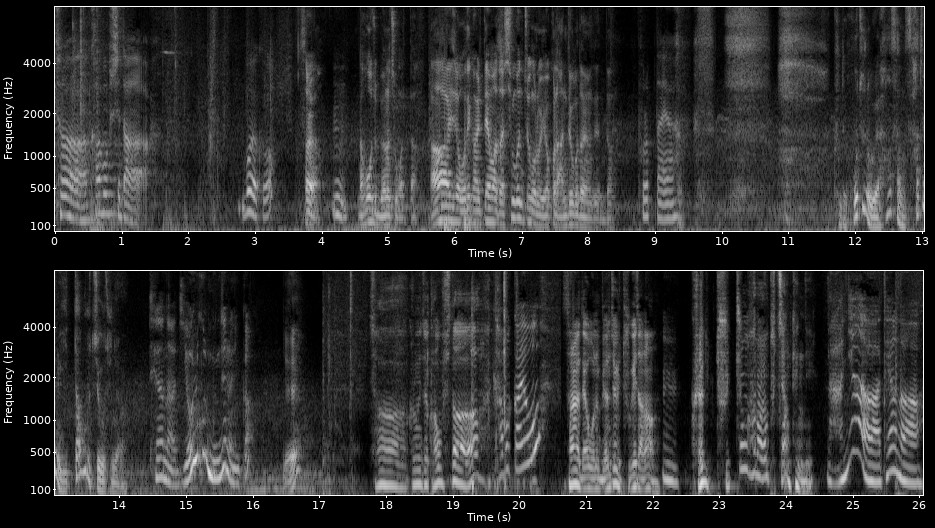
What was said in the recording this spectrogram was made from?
자, 가봅시다. 뭐야, 그거? 사라야, 응, 나 호주 면허증 왔다. 아, 이제 어디 갈 때마다 신분증으로 여권 안 들고 다녀야 된다. 부럽다, 야. 근데 호주는 왜 항상 사진을 이따구로 찍어주냐? 태연아, 네 얼굴 문제라니까? 예? 자, 그럼 이제 가봅시다. 가볼까요? 사라야 내가 오늘 면접이 두 개잖아. 응. 그래도 둘 중 하나는 붙지 않겠니? 아니야, 태연아.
